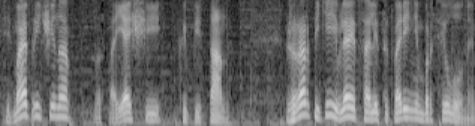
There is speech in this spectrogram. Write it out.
Седьмая причина – настоящий капитан. Жерар Пике является олицетворением Барселоны.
